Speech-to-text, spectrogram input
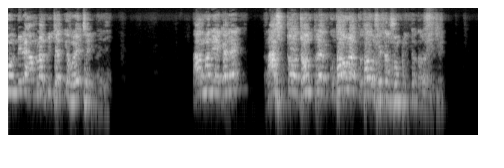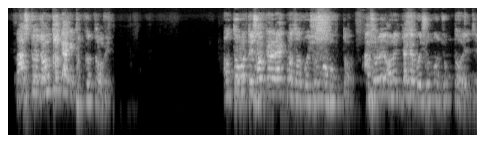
মন্দিরে হামলার বিচার কি হয়েছে? তার মানে এখানে রাষ্ট্রযন্ত্রের কোথাও না কোথাও সেটার সম্পৃক্ততা রয়েছে। রাষ্ট্রযন্ত্রকে আগে ঠিক করতে হবে। অন্তর্বর্তী সরকারের এক বছর বৈষম্য মুক্ত। আসলে অনেক জায়গায় বৈষম্য যুক্ত হয়েছে,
